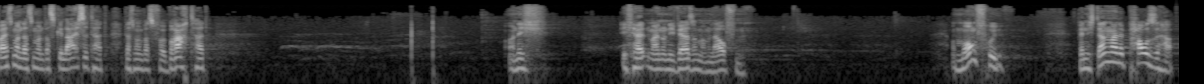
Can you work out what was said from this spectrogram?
Weiß man, dass man was geleistet hat, dass man was vollbracht hat. Und ich ich halte mein Universum am Laufen. Und morgen früh, wenn ich dann meine Pause habe,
